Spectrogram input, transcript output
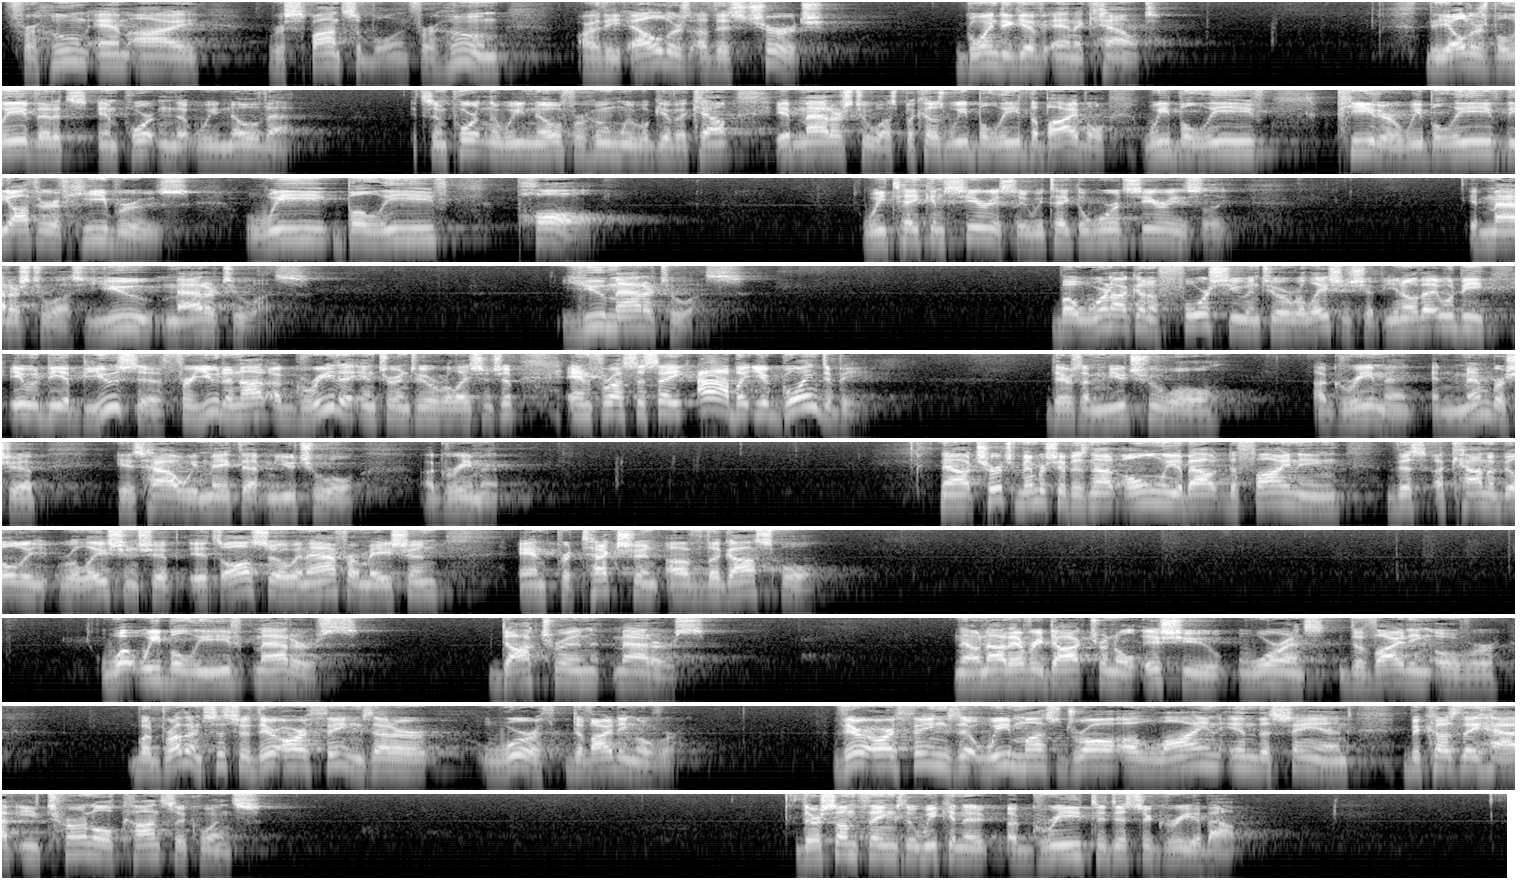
For whom am I responsible and for whom are the elders of this church going to give an account? The elders believe that it's important that we know that. It's important that we know for whom we will give account. It matters to us because we believe the Bible. We believe Peter. We believe the author of Hebrews. We believe Paul. We take him seriously. We take the word seriously. It matters to us. You matter to us. You matter to us. but we're not going to force you into a relationship. You know, that would be, it would be abusive for you to not agree to enter into a relationship and for us to say, ah, but you're going to be. There's a mutual agreement, and membership is how we make that mutual agreement. Now, church membership is not only about defining this accountability relationship, it's also an affirmation and protection of the gospel. What we believe matters. Doctrine matters. Now, not every doctrinal issue warrants dividing over, but, brother and sister, there are things that are worth dividing over. There are things that we must draw a line in the sand because they have eternal consequence. There are some things that we can agree to disagree about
